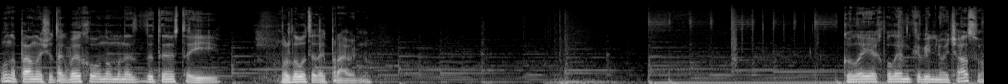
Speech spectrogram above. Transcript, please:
Ну, напевно, що так виховано мене з дитинства, і можливо це так правильно. Коли є хвилинка вільного часу,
